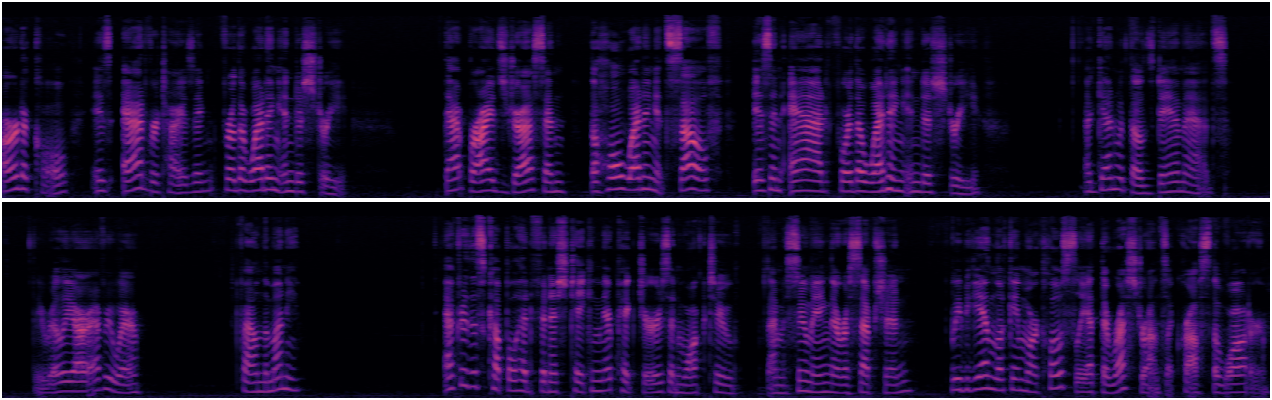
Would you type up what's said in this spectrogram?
article is advertising for the wedding industry. That bride's dress and the whole wedding itself is an ad for the wedding industry. Again, with those damn ads. They really are everywhere. Found the money. After this couple had finished taking their pictures and walked to, I'm assuming, their reception, we began looking more closely at the restaurants across the water.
